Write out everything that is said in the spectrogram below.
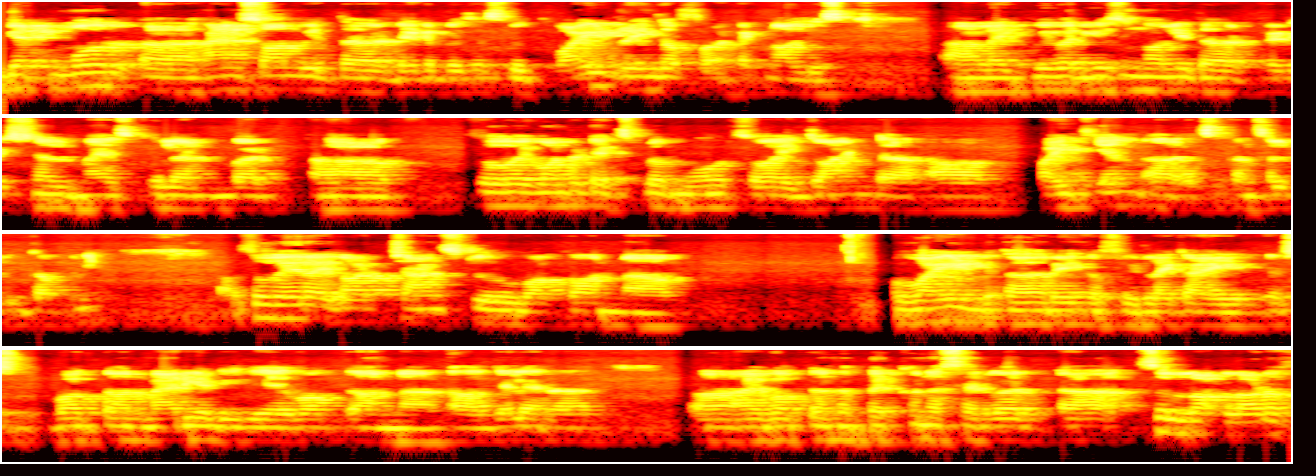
get more hands-on with the databases with wide range of technologies. like we were using only the traditional MySQL, and but so I wanted to explore more. So I joined Pythian. it's a consulting company. so where I got chance to work on wide uh, range of it. Like I worked on MariaDB, I worked on uh, uh Galera, uh, I worked on the Percona server. Uh, so a lot, lot of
